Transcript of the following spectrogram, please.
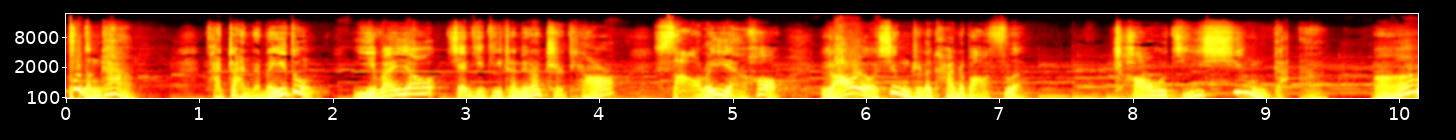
不能看。他站着没动，一弯腰捡起地上那张纸条，扫了一眼后，饶有兴致的看着宝四，超级性感啊！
